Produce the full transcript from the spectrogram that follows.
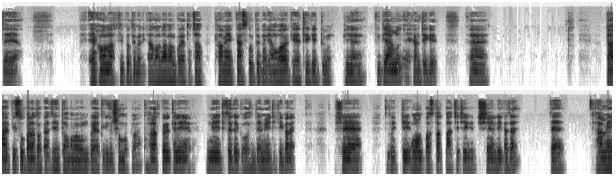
যে এখন আর কি করতে পারি? আমার বাবার উপর এত চাপ আমি কাজ করতে পারি? আমার বাবাকে থেকে একটু হ্যাঁ, যদি আমি এখান থেকে আহ, তা কিছু করা দরকার, যেহেতু আমার বাবা উপর এত কিছু সম্ভব না। হঠাৎ করে তিনি মেয়েটি দেখতে বলছেন যে মেয়েটি কি করে, সে একটি অমল প্রস্তাব বা চিঠি সে লিখা যায় যে, আমি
